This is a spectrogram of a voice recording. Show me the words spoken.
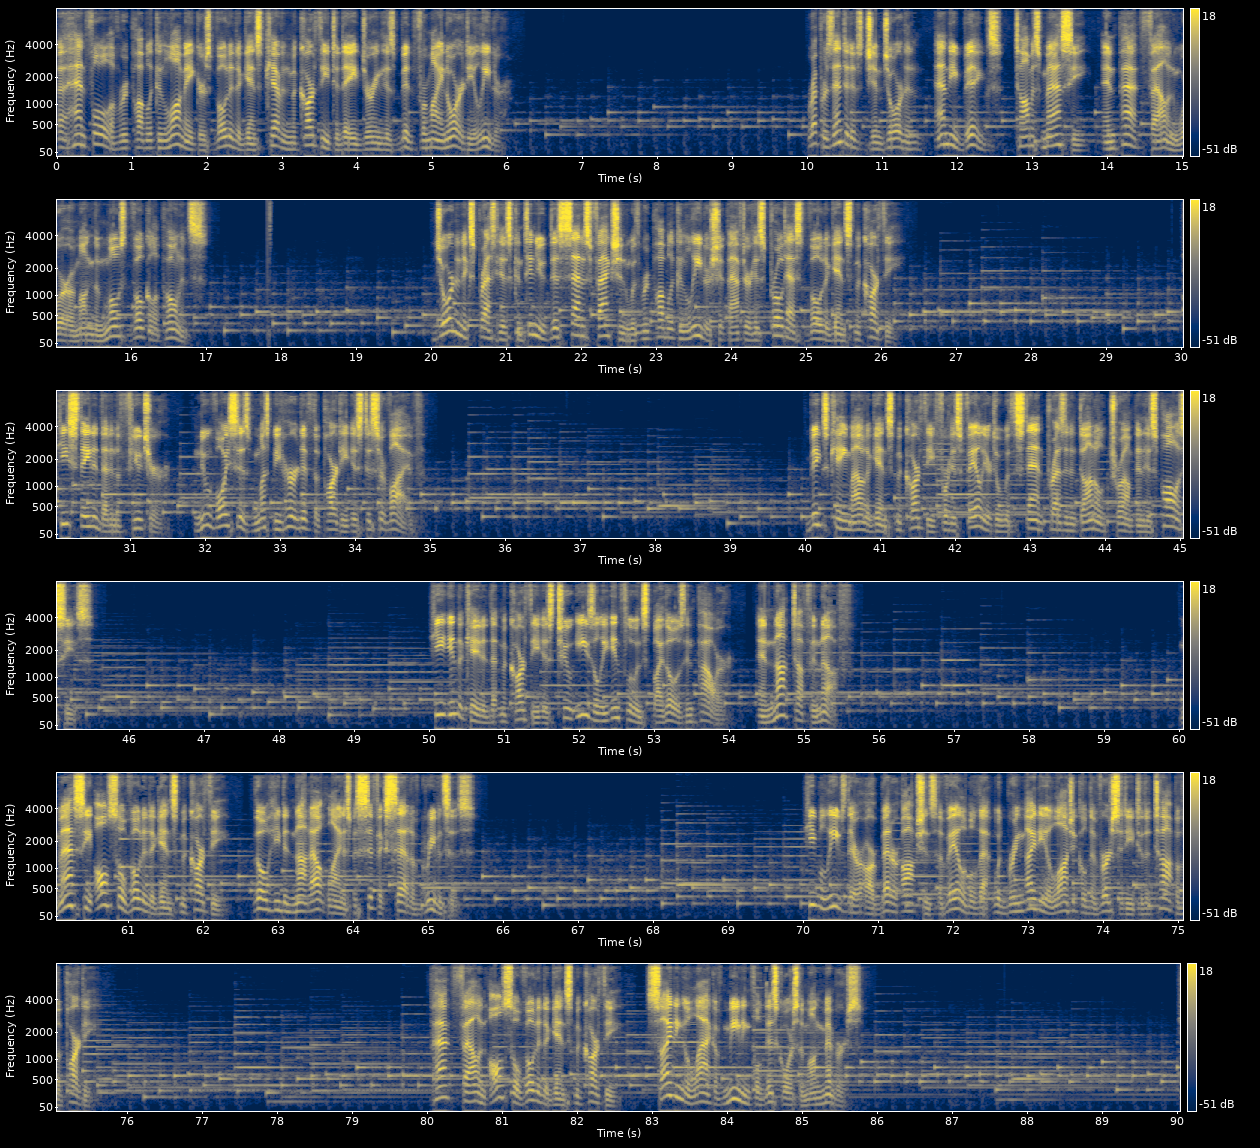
A handful of Republican lawmakers voted against Kevin McCarthy today during his bid for minority leader. Representatives Jim Jordan, Andy Biggs, Thomas Massie, and Pat Fallon were among the most vocal opponents. Jordan expressed his continued dissatisfaction with Republican leadership after his protest vote against McCarthy. He stated that in the future, new voices must be heard if the party is to survive. Biggs came out against McCarthy for his failure to withstand President Donald Trump and his policies. He indicated that McCarthy is too easily influenced by those in power, and not tough enough. Massie also voted against McCarthy, though he did not outline a specific set of grievances. He believes there are better options available that would bring ideological diversity to the top of the party. Pat Fallon also voted against McCarthy, citing a lack of meaningful discourse among members.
